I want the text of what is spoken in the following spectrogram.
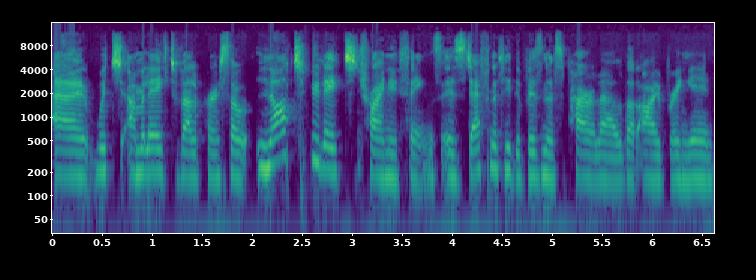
uh, which I'm a late developer. So, not too late to try new things is definitely the business parallel that I bring in.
